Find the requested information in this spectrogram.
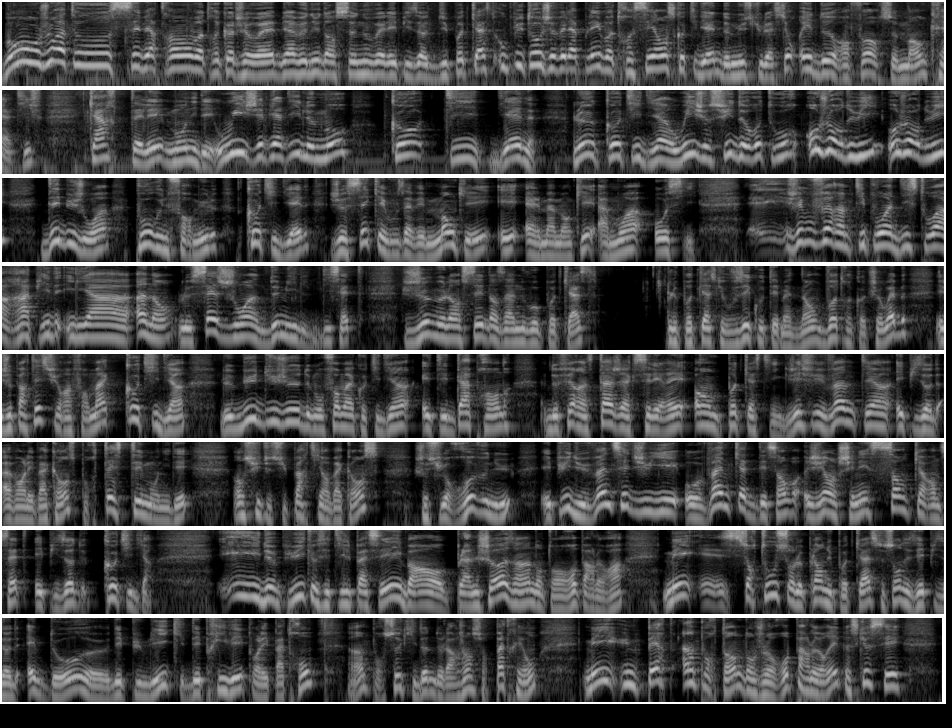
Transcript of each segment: Bonjour à tous, c'est Bertrand, votre coach web. Bienvenue dans ce nouvel épisode du podcast, ou plutôt je vais l'appeler votre séance quotidienne de musculation et de renforcement créatif, car telle est mon idée. Oui, j'ai bien dit le mot quotidienne. Le quotidien, oui, je suis de retour aujourd'hui, aujourd'hui, début juin, pour une formule quotidienne. Je sais qu'elle vous avait manqué et elle m'a manqué à moi aussi. je vais vous faire un petit point d'histoire rapide. Il y a un an, le 16 juin 2017, je me lançais dans un nouveau podcast le podcast que vous écoutez maintenant, votre coach web, et je partais sur un format quotidien. Le but du jeu de mon format quotidien était d'apprendre, de faire un stage accéléré en podcasting. J'ai fait 21 épisodes avant les vacances pour tester mon idée. Ensuite, je suis parti en vacances, je suis revenu, et puis du 27 juillet au 24 décembre, j'ai enchaîné 147 épisodes quotidiens. Et depuis, que s'est-il passé? Ben, plein de choses hein, dont on reparlera. Mais euh, surtout sur le plan du podcast, ce sont des épisodes hebdo, euh, des publics, des privés pour les patrons, hein, pour ceux qui donnent de l'argent sur Patreon. Mais une perte importante dont je reparlerai parce que c'est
